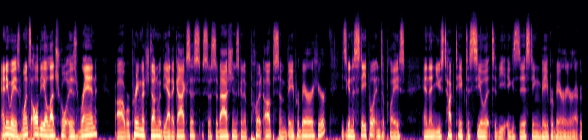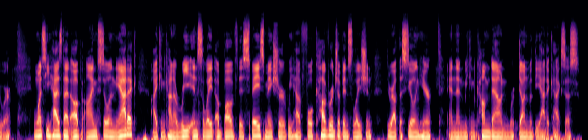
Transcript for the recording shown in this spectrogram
Anyways, once all the electrical is ran, uh, we're pretty much done with the attic access, so Sebastian's going to put up some vapor barrier here. He's going to staple it into place and then use tuck tape to seal it to the existing vapor barrier everywhere. And once he has that up, I'm still in the attic. I can kind of re-insulate above this space, make sure we have full coverage of insulation throughout the ceiling here, and then we can come down and we're done with the attic access.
